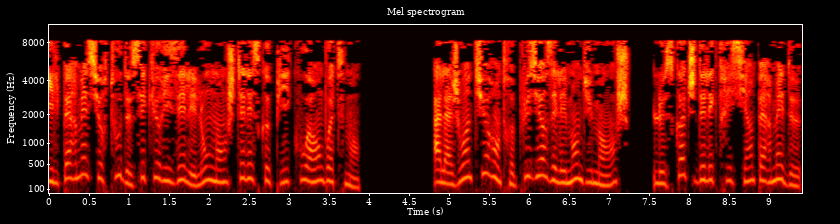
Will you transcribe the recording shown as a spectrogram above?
Il permet surtout de sécuriser les longs manches télescopiques ou à emboîtement. À la jointure entre plusieurs éléments du manche, le scotch d'électricien permet de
